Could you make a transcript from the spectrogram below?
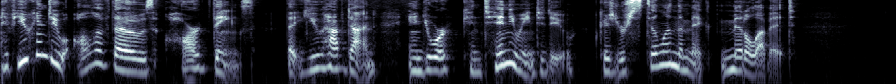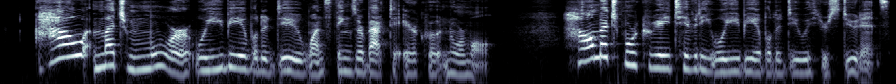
if you can do all of those hard things that you have done and you're continuing to do because you're still in the mi- middle of it, how much more will you be able to do once things are back to air quote normal? How much more creativity will you be able to do with your students?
